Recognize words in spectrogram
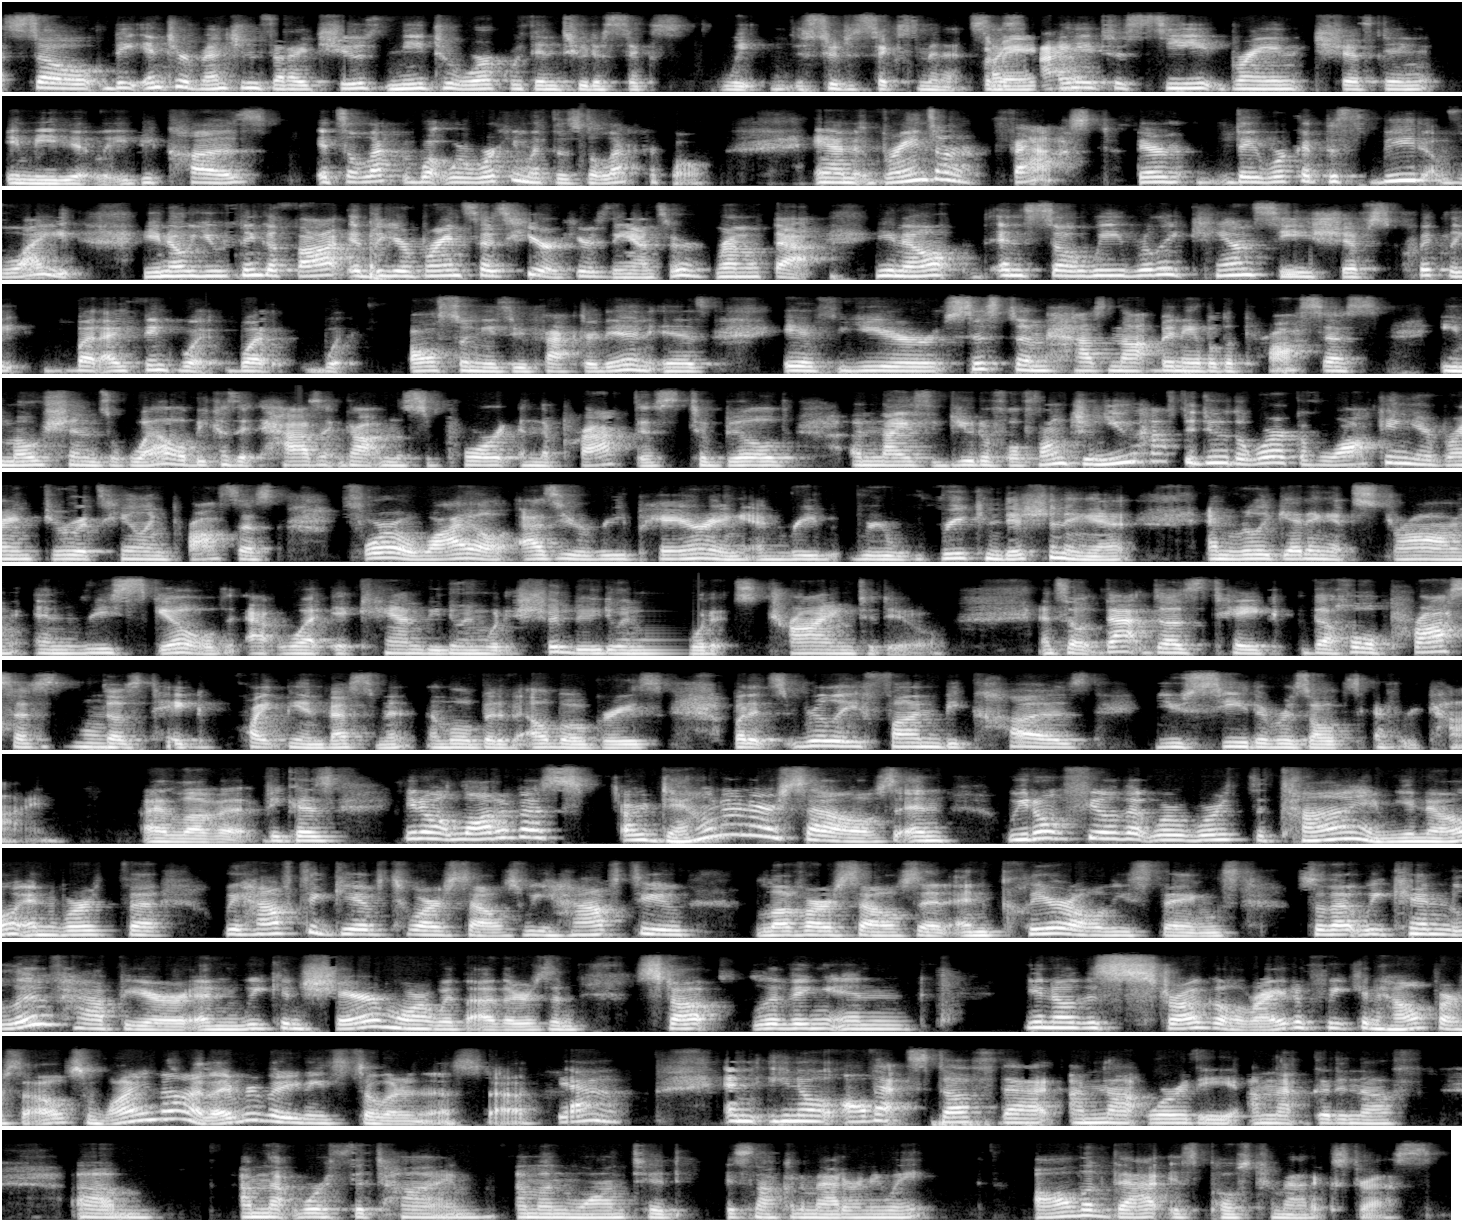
So the interventions that i choose need to work within two to six week two to six minutes. Like i need to see brain shifting immediately because it's elect what we're working with is electrical. And brains are fast. They're they work at the speed of light. You know you think a thought your brain says here here's the answer. Run with that. You know and so we really can see shifts quickly but i think what what what also needs to be factored in is if your system has not been able to process emotions well because it hasn't gotten the support and the practice to build a nice beautiful function you have to do the work of walking your brain through its healing process for a while as you're repairing and re, re, reconditioning it and really getting it strong and reskilled at what it can be doing what it should be doing what it's trying to do and so that does take the whole process mm-hmm. does take quite the investment a little bit of elbow grease, but it's really fun because you see the results every time. I love it because, you know, a lot of us are down on ourselves and we don't feel that we're worth the time, you know, and worth the, we have to give to ourselves. We have to love ourselves and, and clear all these things so that we can live happier and we can share more with others and stop living in you know this struggle right? If we can help ourselves why not? Everybody needs to learn this stuff. Yeah. And you know all that stuff that i'm not worthy i'm not good enough um, i'm not worth the time i'm unwanted it's not going to matter anyway. All of that is post-traumatic stress.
